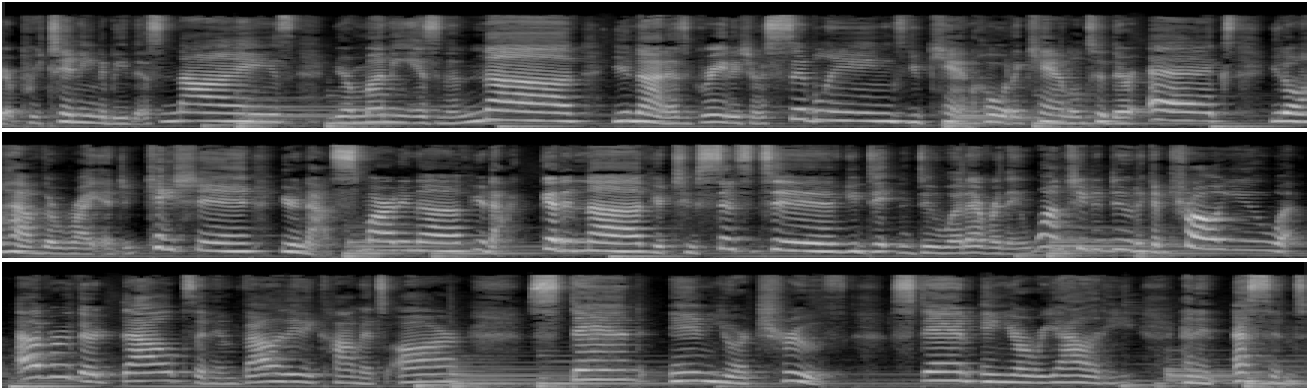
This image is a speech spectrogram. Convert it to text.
you're pretending to be this nice. Your money isn't enough. You're not as great as your siblings. You can't hold a candle to their ex. You don't have the right education. You're not smart enough. You're not good enough. You're too sensitive. You didn't do whatever they want you to do to control you. Whatever their doubts and invalidating comments are, stand in your truth. Stand in your reality. And in essence,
